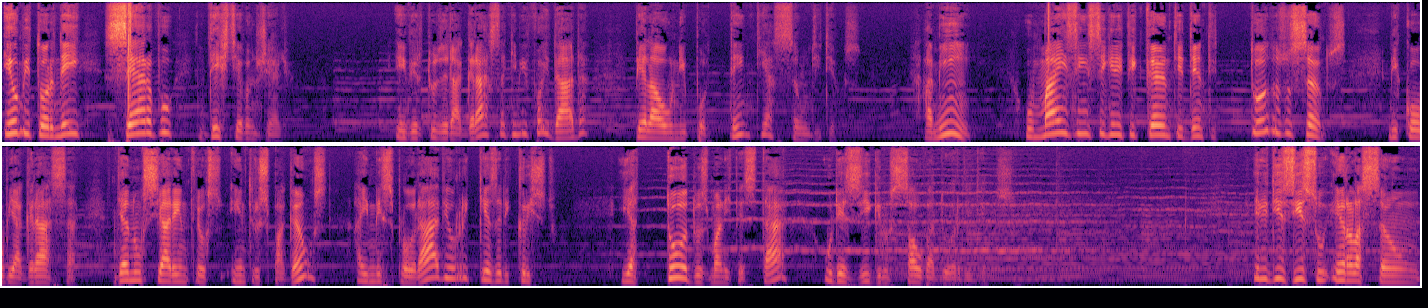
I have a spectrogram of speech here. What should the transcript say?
Eu me tornei servo deste Evangelho, em virtude da graça que me foi dada pela onipotente ação de Deus. A mim, o mais insignificante dentre todos os santos, me coube a graça de anunciar entre os, entre os pagãos a inexplorável riqueza de Cristo e a todos manifestar o desígnio salvador de Deus. Ele diz isso em relação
